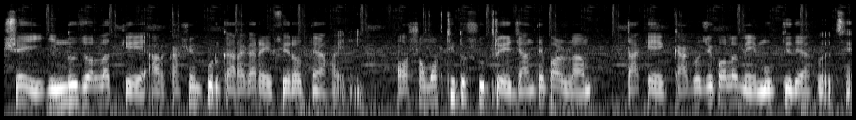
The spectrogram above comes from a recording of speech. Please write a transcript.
সেই হিন্দু জল্লাদকে আর কাশিমপুর কারাগারে ফেরত নেওয়া হয়নি। অসমর্থিত সূত্রে জানতে পারলাম, তাকে কাগজে কলমে মুক্তি দেওয়া হয়েছে।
